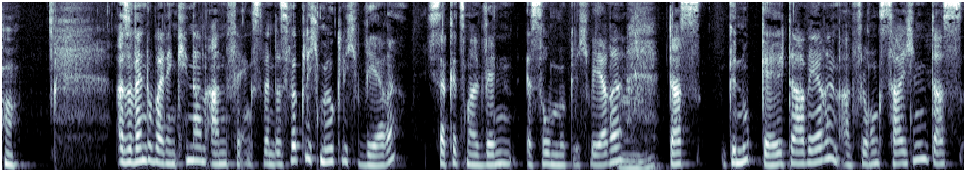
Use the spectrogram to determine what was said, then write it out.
Hm. also wenn du bei den Kindern anfängst, wenn das wirklich möglich wäre, ich sage jetzt mal, wenn es so möglich wäre, mhm. dass genug Geld da wäre, in Anführungszeichen, dass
